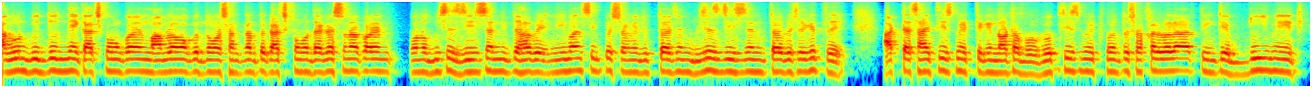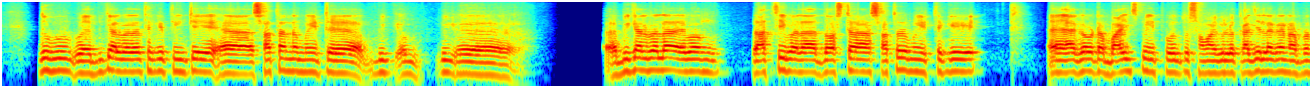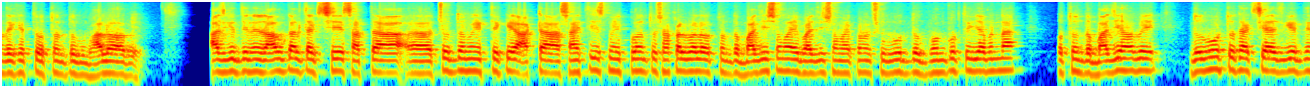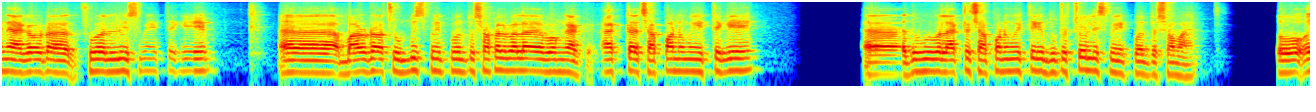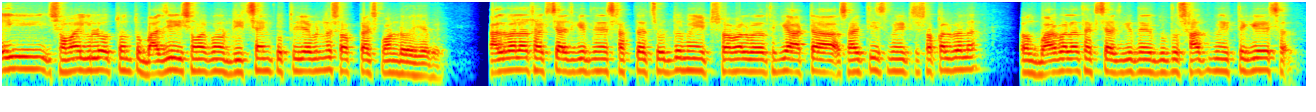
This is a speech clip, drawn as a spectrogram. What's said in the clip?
আগুন, বিদ্যুৎ নিয়ে কাজকর্ম করেন, মামলা মকদ্দমা সংক্রান্ত কাজকর্ম দেখাশোনা করেন, কোনো বিশেষ ডিসিশন নিতে হবে, নির্মাণ শিল্পের সঙ্গে যুক্ত আছেন, বিশেষ ডিসিশন নিতে হবে, সেক্ষেত্রে আটটা সাঁত্রিশ মিনিট থেকে নটা বত্রিশ মিনিট পর্যন্ত সকালবেলা, তিনটে দুই মিনিট, দুপুর বিকালবেলা থেকে তিনটে সাতান্ন মিনিট বিকালবেলা এবং রাত্রিবেলা দশটা সতেরো মিনিট থেকে এগারোটা বাইশ মিনিট পর্যন্ত সময়গুলো কাজে লাগান। আপনাদের ক্ষেত্রে অত্যন্ত ভালো হবে। আজকের দিনে রাহুকাল থাকছে সাতটা চোদ্দ মিনিট থেকে আটটা সাঁত্রিশ মিনিট পর্যন্ত সকালবেলা অত্যন্ত বাজে সময়। বাজে সময় কোনো শুভ উদ্যোগ গ্রহণ করতে যাবেন না। অত্যন্ত বাজে হবে। দুর্মুহূর্ত থাকছে আজকের দিনে এগারোটা চুয়াল্লিশ মিনিট থেকে বারোটা চব্বিশ মিনিট পর্যন্ত সকালবেলা এবং এক- একটা ছাপ্পান্ন মিনিট থেকে দুপুরবেলা একটা ছাপ্পান্ন মিনিট থেকে দুটো চল্লিশ মিনিট পর্যন্ত সময়। তো এই সময়গুলো অত্যন্ত বাজে। এই সময় কোনো ডিট সাইন করতে যাবেন না। সব কাজ বন্ধ হয়ে যাবে। কালবেলা থাকছে আজকের দিনে সাতটা চোদ্দ মিনিট, সকালবেলা থেকে আটটা সাঁত্রিশ মিনিট সকালবেলা এবং বারবেলা থাকছে আজকের দিনে দুটো সাত মিনিট থেকে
